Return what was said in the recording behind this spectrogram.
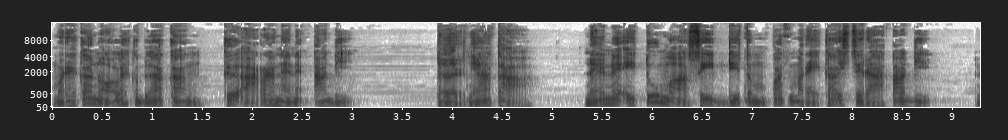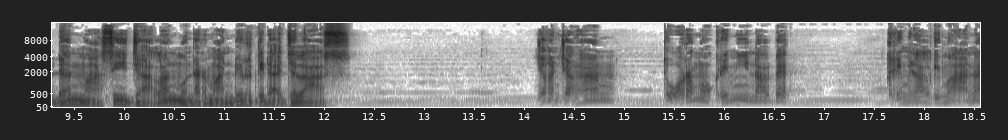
Mereka noleh ke belakang, ke arah nenek tadi. Ternyata nenek itu masih di tempat mereka istirahat tadi dan masih jalan mondar-mandir tidak jelas. Jangan-jangan tuh orang mau kriminal, Bet. Kriminal gimana?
